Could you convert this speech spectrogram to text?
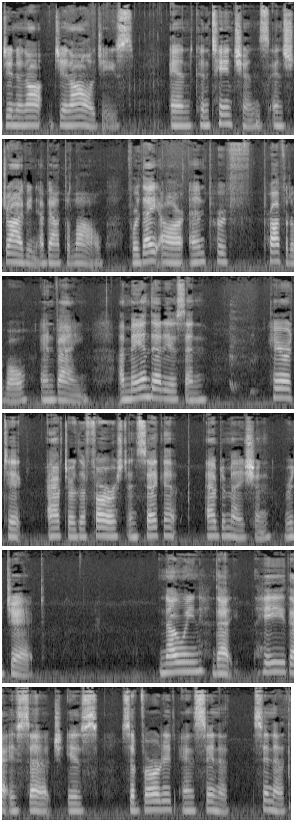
genealogies and contentions and striving about the law, for they are unprofitable and vain. A man that is an heretic after the first and second admonition reject, knowing that he that is such is subverted and sinneth, sinneth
